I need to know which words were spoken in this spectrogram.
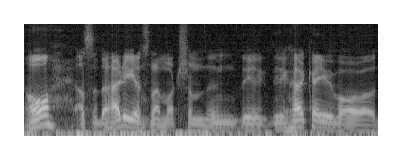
Ja, alltså det här är ju en sån här match som, det, det, här kan ju vara,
